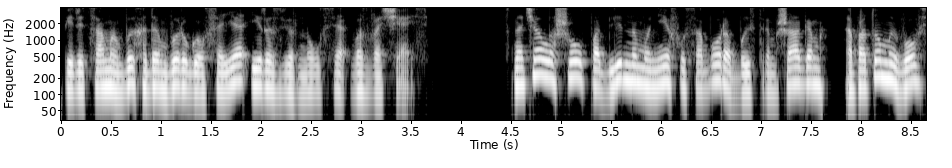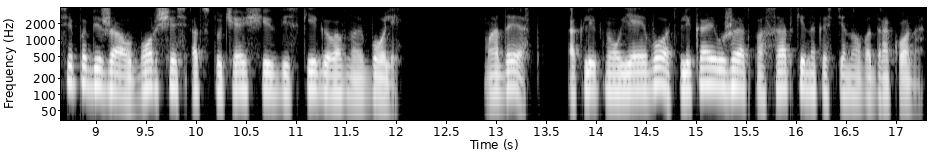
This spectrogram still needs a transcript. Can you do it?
Перед самым выходом выругался я и развернулся, возвращаясь. Сначала шел по длинному нефу собора быстрым шагом, а потом и вовсе побежал, морщась от стучащей в виски головной боли. «Модест!» – окликнул я его, отвлекая уже от посадки на костяного дракона.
